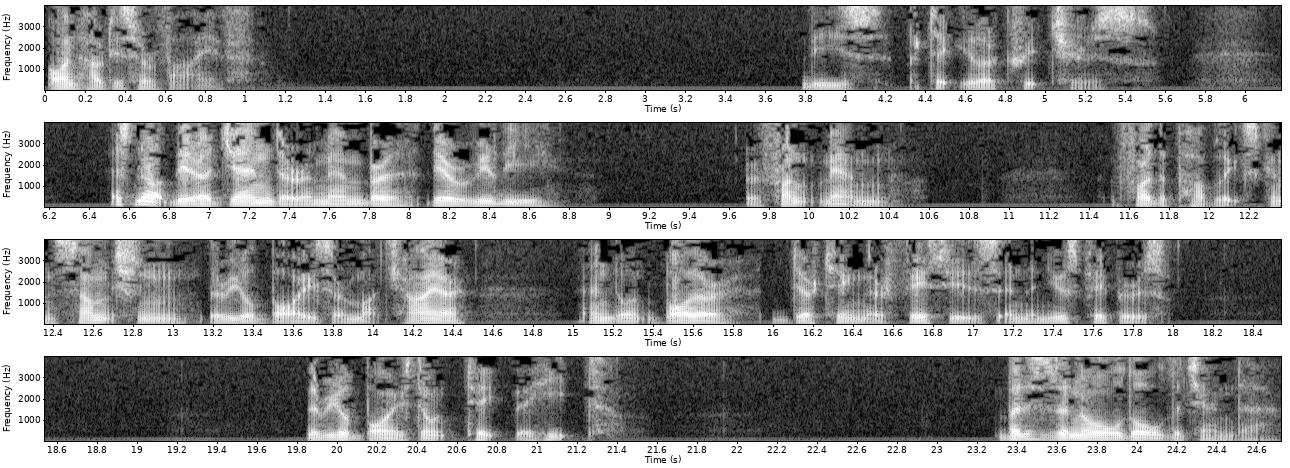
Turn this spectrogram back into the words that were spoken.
on how to survive these particular creatures. It's not their agenda, remember. They're really front men for the public's consumption. The real boys are much higher and don't bother dirtying their faces in the newspapers. The real boys don't take the heat. But this is an old, old agenda.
